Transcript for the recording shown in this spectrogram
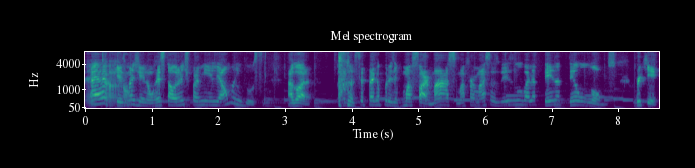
É, então... porque imagina, um restaurante para mim ele é uma indústria. Agora, você pega, por exemplo, uma farmácia, uma farmácia às vezes não vale a pena ter um Lomos. Por quê?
